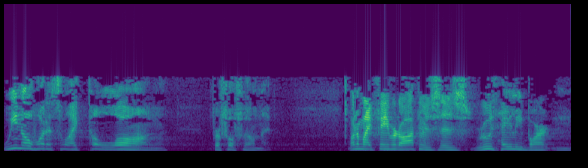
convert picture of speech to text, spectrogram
We know what it's like to long for fulfillment. One of my favorite authors is Ruth Haley Barton.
